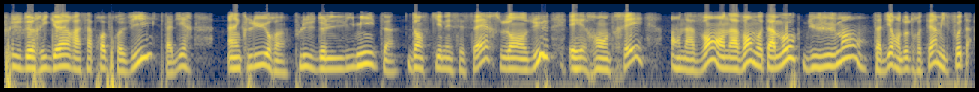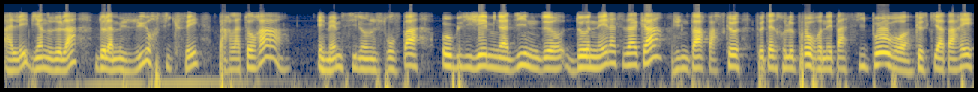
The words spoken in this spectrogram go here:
plus de rigueur à sa propre vie, c'est-à-dire inclure plus de limites dans ce qui est nécessaire, sous-entendu, et rentrer en avant, en avant, mot à mot, du jugement. C'est-à-dire, en d'autres termes, il faut aller bien au-delà de la mesure fixée par la Torah. Et même si l'on ne se trouve pas obligé, Minadine, de donner la tzedaka, d'une part parce que peut-être le pauvre n'est pas si pauvre que ce qui apparaît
